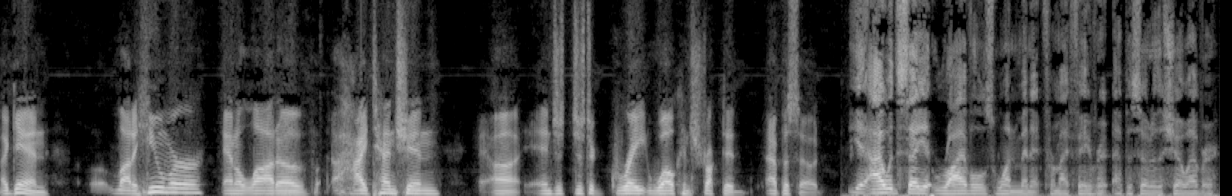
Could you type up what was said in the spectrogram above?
again, a lot of humor and a lot of high tension, uh, and just just a great, well constructed episode. Yeah, I would say it rivals one minute for my favorite episode of the show ever.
